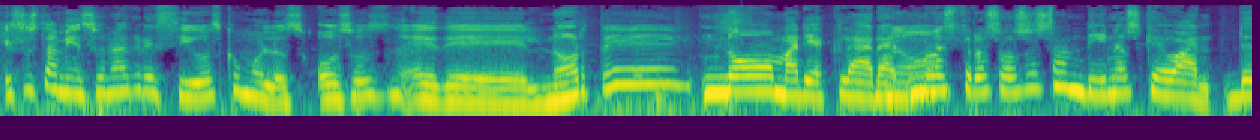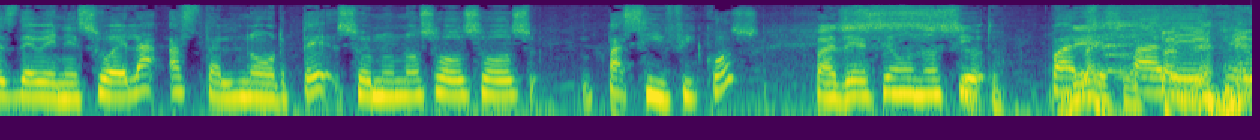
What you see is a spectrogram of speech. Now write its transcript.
¿Esos también son agresivos como los osos eh, del norte? No, María Clara, No. nuestros osos andinos que van desde Venezuela hasta el norte son unos osos pacíficos. Padece un osito. Pade- esos. padece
